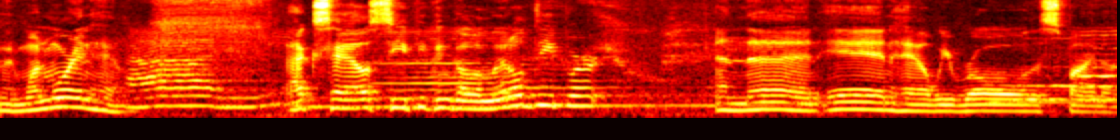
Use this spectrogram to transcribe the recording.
Good. One more inhale. Exhale. See if you can go a little deeper. And then inhale, we roll the spine up.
